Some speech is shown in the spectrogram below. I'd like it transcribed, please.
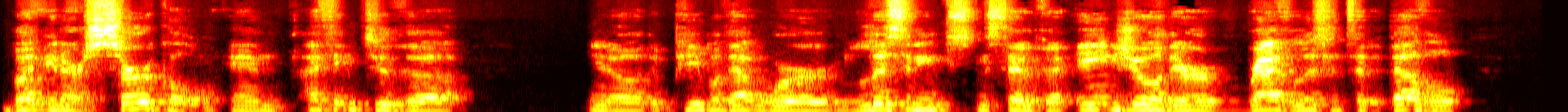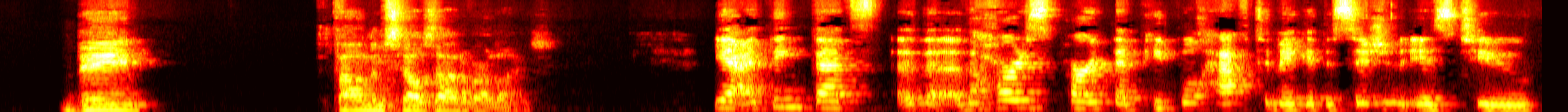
but in our circle. And I think to the, you know, the people that were listening instead of the angel, they're rather listen to the devil. They found themselves out of our lives. Yeah, I think that's the, the hardest part that people have to make a decision is to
